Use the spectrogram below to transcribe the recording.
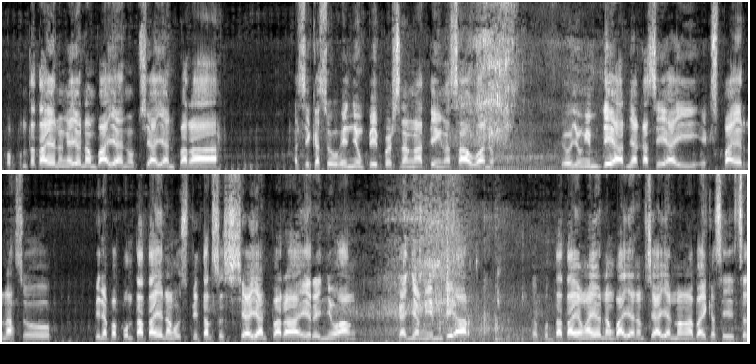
papunta tayo na ngayon ng bayan of Siayan para asikasuhin yung papers ng ating asawa. No? Yung MDR niya kasi ay expire na. So, pinapapunta tayo ng hospital sa Siayan para i-renew ang kanyang MDR. Napunta tayo ngayon ng bayan ng Siayan mga bay kasi sa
